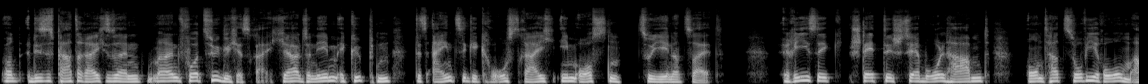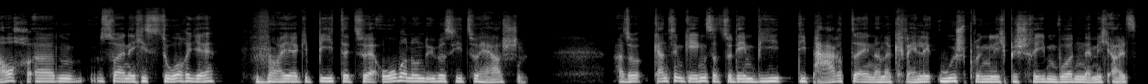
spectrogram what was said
Und dieses Partherreich ist ein, ein vorzügliches Reich, ja, also neben Ägypten das einzige Großreich im Osten zu jener Zeit. Riesig, städtisch, sehr wohlhabend und hat so wie Rom auch ähm, so eine Historie, neue Gebiete zu erobern und über sie zu herrschen. Also ganz im Gegensatz zu dem, wie die Parther in einer Quelle ursprünglich beschrieben wurden, nämlich als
